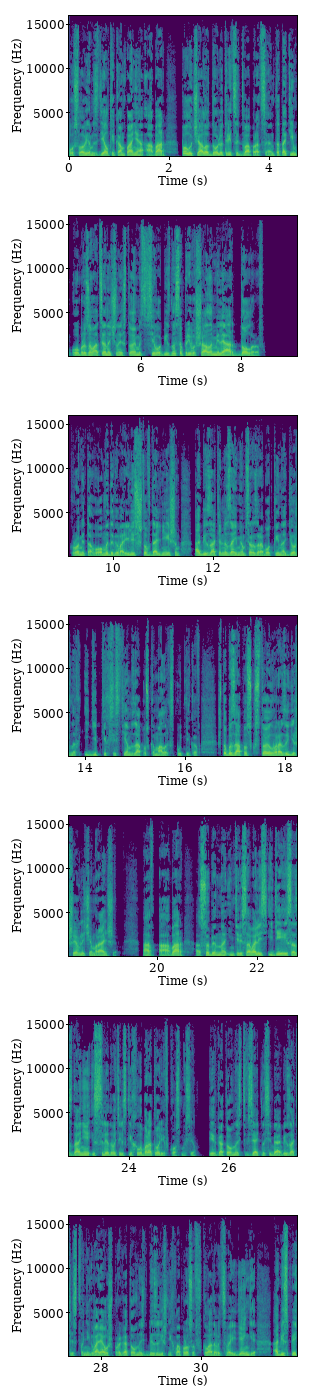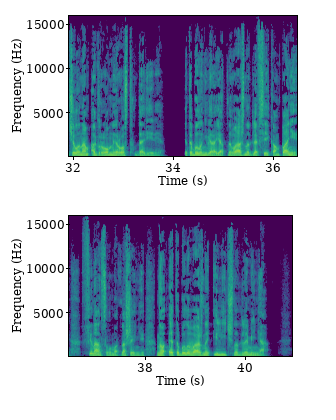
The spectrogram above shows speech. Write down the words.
По условиям сделки компания «Абар» получала долю 32%, таким образом оценочная стоимость всего бизнеса превышала миллиард долларов. Кроме того, мы договорились, что в дальнейшем обязательно займемся разработкой надежных и гибких систем запуска малых спутников, чтобы запуск стоил в разы дешевле, чем раньше – а в Аабар особенно интересовались идеей создания исследовательских лабораторий в космосе. Их готовность взять на себя обязательства, не говоря уж про готовность без лишних вопросов вкладывать свои деньги, обеспечила нам огромный рост доверия. Это было невероятно важно для всей компании в финансовом отношении, но это было важно и лично для меня.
